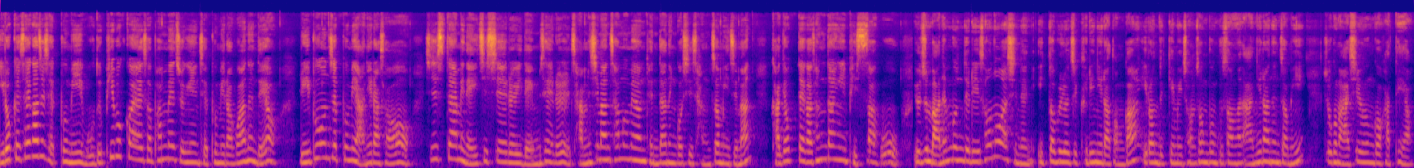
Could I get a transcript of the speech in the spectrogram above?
이렇게 세 가지 제품이 모두 피부과에서 판매 중인 제품이라고 하는데요. leave-on 제품이 아니라서 cysteamine HCl의 냄새를 잠시만 참으면 된다는 것이 장점이지만 가격대가 상당히 비싸고 요즘 많은 분들이 선호하시는 EWG 그린이라던가 이런 느낌의 전성분 구성은 아니라는 점이 조금 아쉬운 것 같아요.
